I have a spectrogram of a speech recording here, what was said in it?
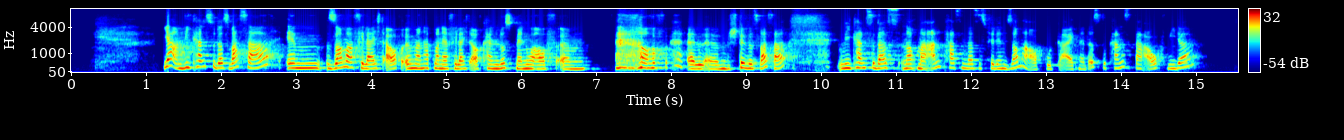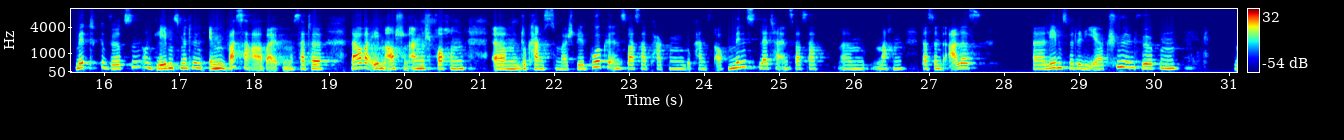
Ja, und wie kannst du das Wasser im Sommer vielleicht auch, irgendwann hat man ja vielleicht auch keine Lust mehr nur auf, ähm, auf äh, äh, stilles Wasser. Wie kannst du das nochmal anpassen, dass es für den Sommer auch gut geeignet ist? Du kannst da auch wieder mit Gewürzen und Lebensmitteln im Wasser arbeiten. Das hatte Laura eben auch schon angesprochen. Ähm, du kannst zum Beispiel Gurke ins Wasser packen, du kannst auch Minzblätter ins Wasser ähm, machen. Das sind alles äh, Lebensmittel, die eher kühlend wirken.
